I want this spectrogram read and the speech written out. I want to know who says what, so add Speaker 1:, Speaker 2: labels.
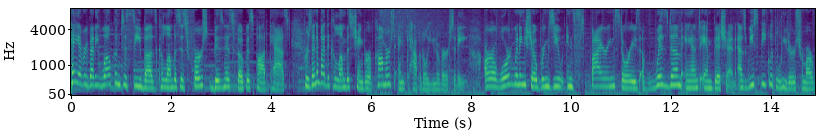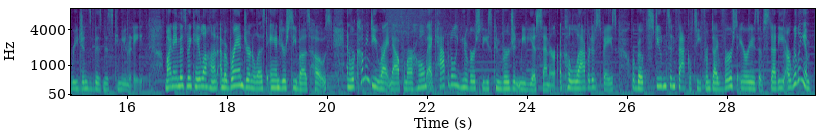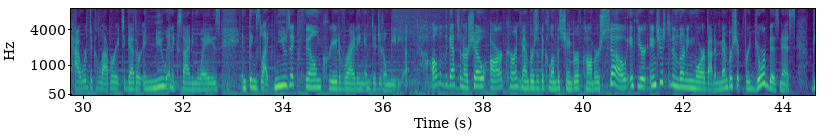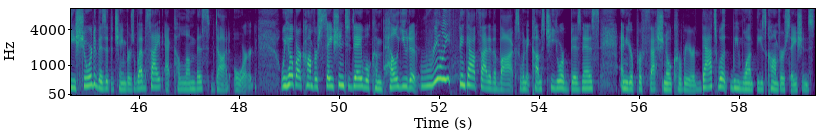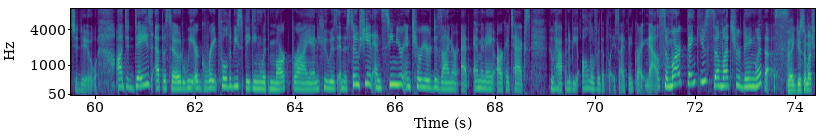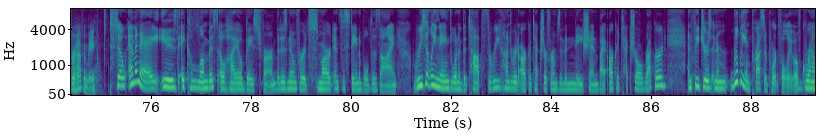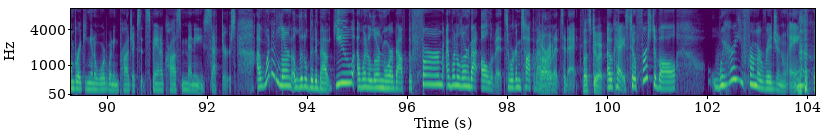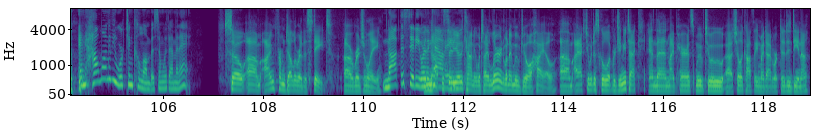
Speaker 1: Hey, everybody, welcome to CBuzz, Columbus's first business focused podcast, presented by the Columbus Chamber of Commerce and Capital University. Our award winning show brings you inspiring stories of wisdom and ambition as we speak with leaders from our region's business community. My name is Michaela Hunt. I'm a brand journalist and your CBuzz host, and we're coming to you right now from our home at Capital University's Convergent Media Center, a collaborative space where both students and faculty from diverse areas of study are really empowered empowered to collaborate together in new and exciting ways in things like music, film, creative writing, and digital media. All of the guests on our show are current members of the Columbus Chamber of Commerce. So, if you're interested in learning more about a membership for your business, be sure to visit the Chamber's website at columbus.org. We hope our conversation today will compel you to really think outside of the box when it comes to your business and your professional career. That's what we want these conversations to do. On today's episode, we are grateful to be speaking with Mark Bryan, who is an associate and senior interior designer at M&A Architects, who happen to be all over the place, I think, right now. So, Mark, thank you so much for being with us.
Speaker 2: Thank you so much for having me.
Speaker 1: So, M&A is a Columbus, Ohio-based firm that is known for its smart and sustainable design. Recently named one of the top 300 architecture firms in the nation by Architectural Record, and features a really impressive portfolio of groundbreaking and award-winning projects that span across many sectors. I want to learn a little bit about you. I want to learn more about the firm. I want to learn about all of it. So we're going to talk about all, all right. of it today.
Speaker 2: Let's do it.
Speaker 1: Okay. So, first of all, where are you from originally? and how long have you worked in Columbus and with M&A?
Speaker 2: So, um, I'm from Delaware, the state. Uh, originally.
Speaker 1: Not the city or the
Speaker 2: Not
Speaker 1: county.
Speaker 2: Not the city or the county, which I learned when I moved to Ohio. Um, I actually went to school at Virginia Tech, and then my parents moved to uh, Chillicothe. My dad worked at Adena.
